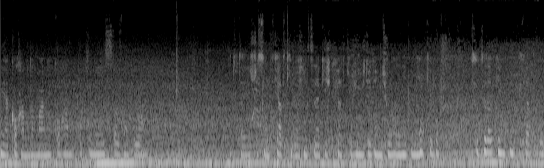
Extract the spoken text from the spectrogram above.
Ja kocham, normalnie kocham takie miejsca, znakują. I tutaj jeszcze są kwiatki, właśnie chcę jakieś kwiatki wziąć do domciu, ale nie wiem jakie, bo jest tyle pięknych kwiatków,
